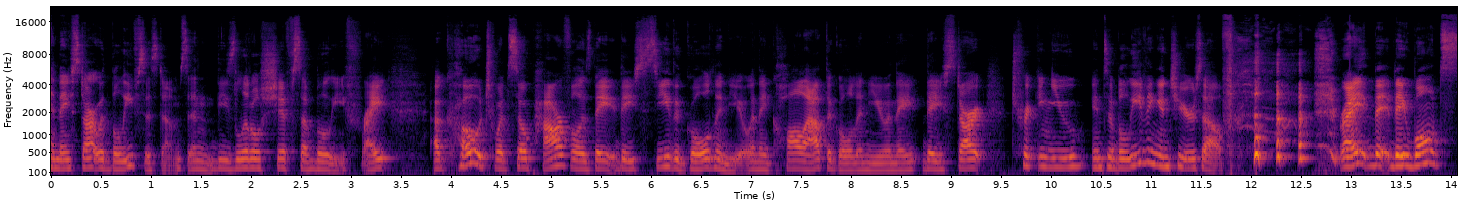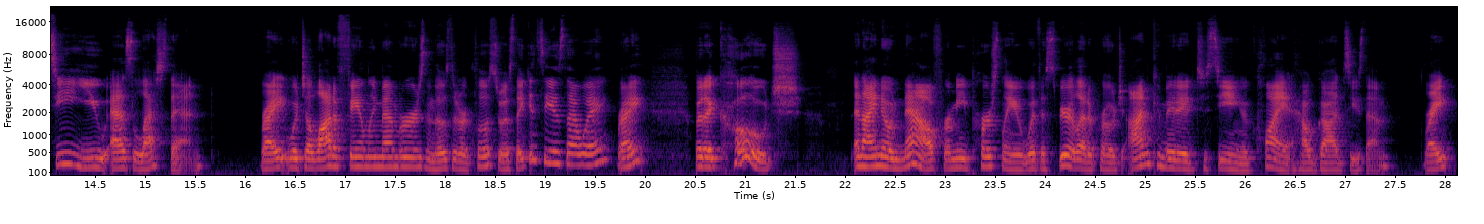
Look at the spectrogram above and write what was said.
And they start with belief systems and these little shifts of belief right? A coach what's so powerful is they they see the gold in you and they call out the gold in you and they they start tricking you into believing into yourself right? They, they won't see you as less than right? Which a lot of family members and those that are close to us, they can see us that way, right? But a coach, and I know now for me personally with a spirit led approach, I'm committed to seeing a client how God sees them, right?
